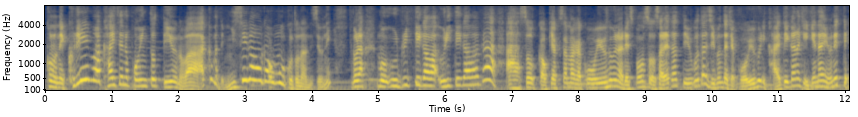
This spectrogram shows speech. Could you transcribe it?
このね、クレームは改善のポイントっていうのは、あくまで店側が思うことなんですよね。これはもう売り手側、売り手側が、ああ、そうか、お客様がこういう風なレスポンスをされたっていうことは自分たちはこういう風に変えていかなきゃいけないないよねって、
